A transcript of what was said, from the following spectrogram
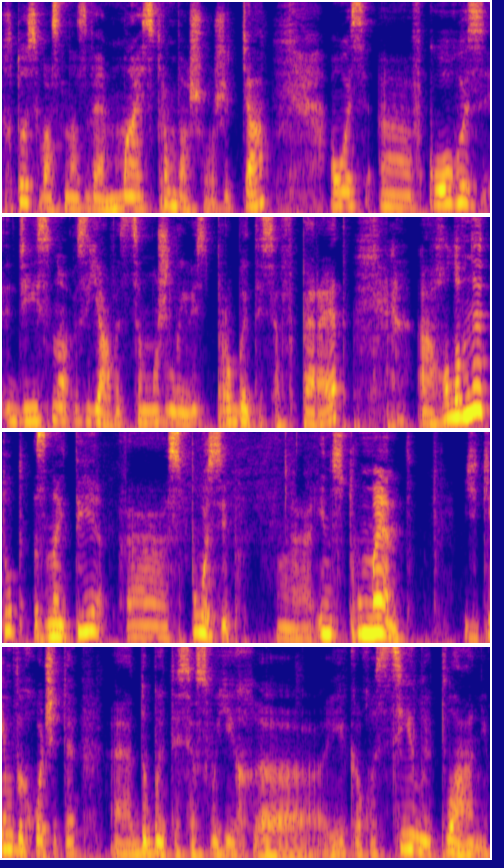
Хтось вас назве майстром вашого життя. Ось е, в когось дійсно з'явиться можливість пробитися вперед. Е, Головне тут знайти е, спосіб, інструмент, яким ви хочете е, добитися своїх е, якихось цілей, планів.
